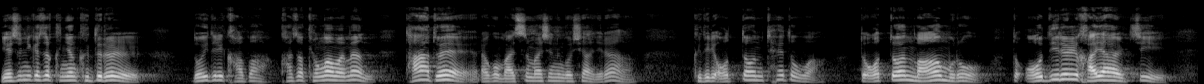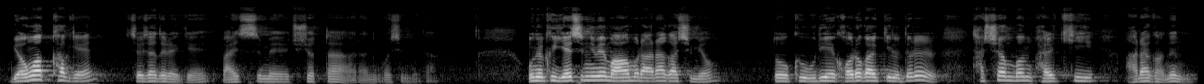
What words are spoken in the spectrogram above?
예수님께서 그냥 그들을 너희들이 가봐. 가서 경험하면 다 돼. 라고 말씀하시는 것이 아니라 그들이 어떤 태도와 또 어떠한 마음으로 또 어디를 가야 할지 명확하게 제자들에게 말씀해 주셨다라는 것입니다. 오늘 그 예수님의 마음을 알아가시며 또 그 우리의 걸어갈 길들을 다시 한번 밝히 알아가는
